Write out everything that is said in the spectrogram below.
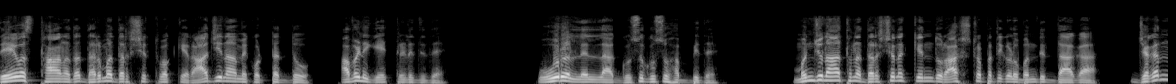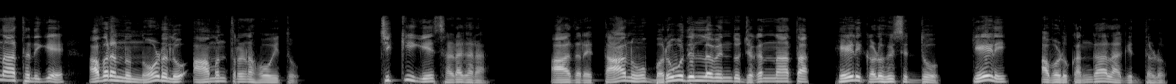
ದೇವಸ್ಥಾನದ ಧರ್ಮದರ್ಶಿತ್ವಕ್ಕೆ ರಾಜೀನಾಮೆ ಕೊಟ್ಟದ್ದು ಅವಳಿಗೆ ತಿಳಿದಿದೆ. ಊರಲ್ಲೆಲ್ಲ ಗುಸುಗುಸು ಹಬ್ಬಿದೆ. ಮಂಜುನಾಥನ ದರ್ಶನಕ್ಕೆಂದು ರಾಷ್ಟ್ರಪತಿಗಳು ಬಂದಿದ್ದಾಗ ಜಗನ್ನಾಥನಿಗೆ ಅವರನ್ನು ನೋಡಲು ಆಮಂತ್ರಣ ಹೋಯಿತು. ಚಿಕ್ಕಿಗೆ ಸಡಗರ. ಆದರೆ ತಾನು ಬರುವುದಿಲ್ಲವೆಂದು ಜಗನ್ನಾಥ ಹೇಳಿ ಕಳುಹಿಸಿದ್ದು ಕೇಳಿ ಅವಳು ಕಂಗಾಲಾಗಿದ್ದಳು.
